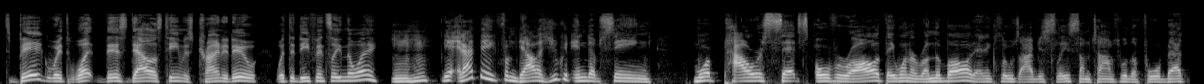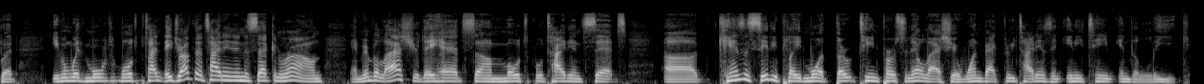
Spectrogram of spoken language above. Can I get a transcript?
It's big with what this Dallas team is trying to do with the defense leading the way. Mm-hmm. Yeah, and I think from Dallas, you could end up seeing – more power sets overall if they want to run the ball. That includes obviously sometimes with a fullback, but even with multiple, multiple tight, they drafted a tight end in the second round. And remember last year they had some multiple tight end sets. Uh, Kansas City played more 13 personnel last year, one back, three tight ends than any team in the league.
